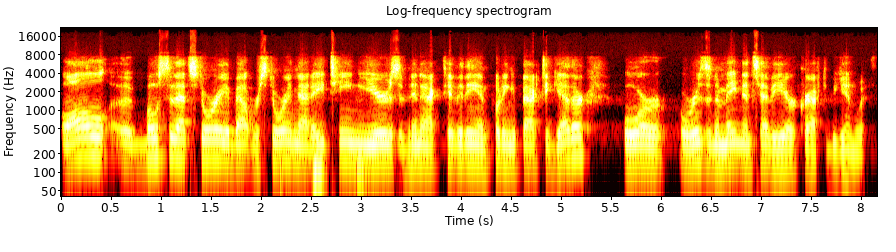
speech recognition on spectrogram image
all uh, most of that story about restoring that 18 years of inactivity and putting it back together, or or is it a maintenance heavy aircraft to begin with?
